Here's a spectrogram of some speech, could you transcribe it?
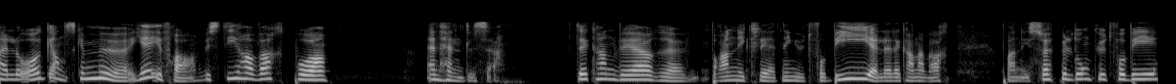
melder òg ganske mye ifra hvis de har vært på en hendelse. Det kan være eh, brann i kledning ut forbi, eller det kan ha vært brann i søppeldunk ut forbi,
